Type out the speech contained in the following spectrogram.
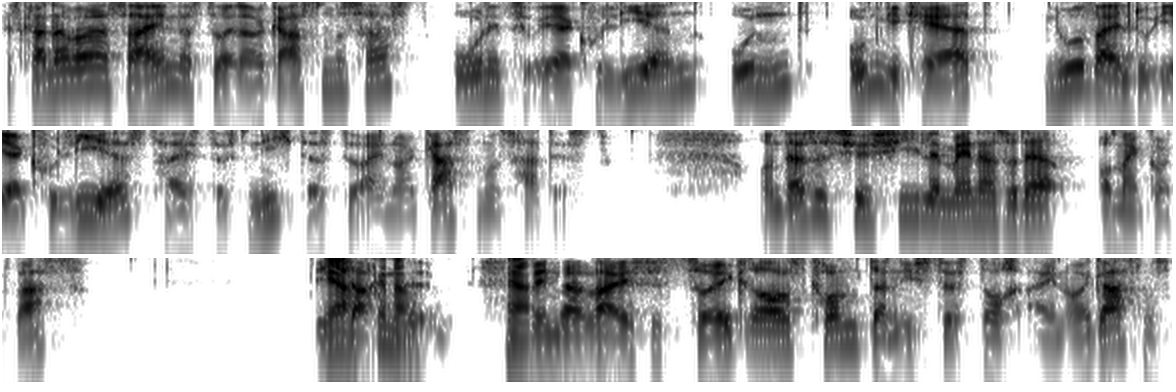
Es kann aber sein, dass du einen Orgasmus hast, ohne zu ejakulieren und umgekehrt, nur weil du ejakulierst, heißt das nicht, dass du einen Orgasmus hattest. Und das ist für viele Männer so der, oh mein Gott, was? Ich ja, dachte, genau. ja. wenn da weißes Zeug rauskommt, dann ist das doch ein Orgasmus.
